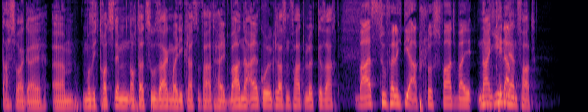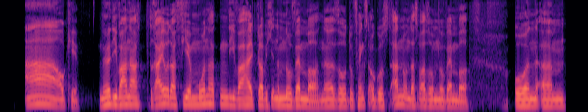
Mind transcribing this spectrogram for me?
das war geil. Ähm, muss ich trotzdem noch dazu sagen, weil die Klassenfahrt halt war eine Alkoholklassenfahrt, blöd gesagt. War es zufällig die Abschlussfahrt, weil Nein, jeder... Kennenlernfahrt. Ah, okay. Ne, die war nach drei oder vier Monaten, die war halt, glaube ich, in einem November. Ne, so du fängst August an und das war so im November. Und ähm,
